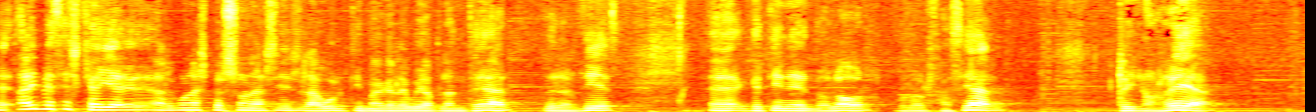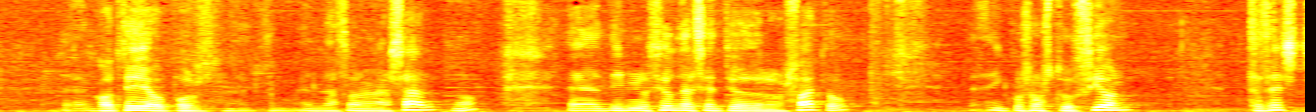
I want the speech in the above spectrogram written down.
Eh, hay veces que hay eh, algunas personas, y es la última que le voy a plantear, de las 10, que tienen dolor, dolor facial, rinorrea, goteo pues, en la zona nasal, eh, disminución del sentido del olfato, incluso obstrucción. Entonces,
